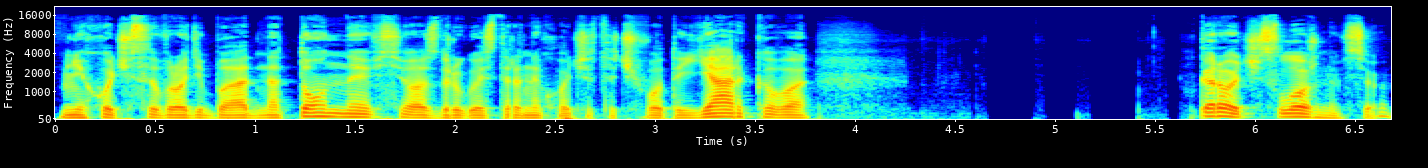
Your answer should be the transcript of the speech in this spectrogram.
Мне хочется вроде бы однотонное все, а с другой стороны хочется чего-то яркого. Короче, сложно все.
